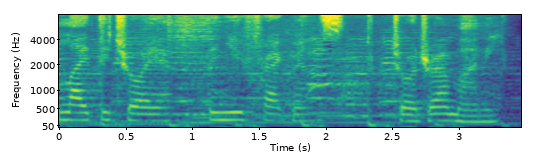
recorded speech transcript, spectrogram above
Light Detroit, the new fragrance, Giorgio Armani.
